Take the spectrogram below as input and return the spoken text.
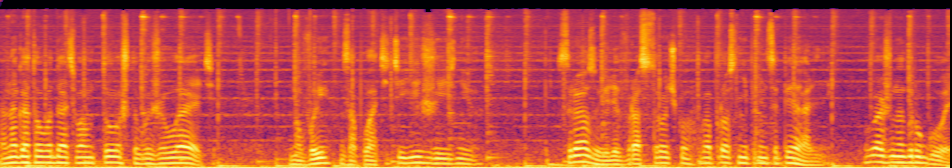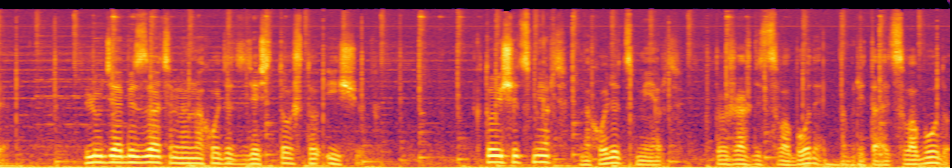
Она готова дать вам то, что вы желаете, но вы заплатите ей жизнью. Сразу или в рассрочку вопрос не принципиальный. Важно другое. Люди обязательно находят здесь то, что ищут. Кто ищет смерть, находит смерть. Кто жаждет свободы, обретает свободу.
